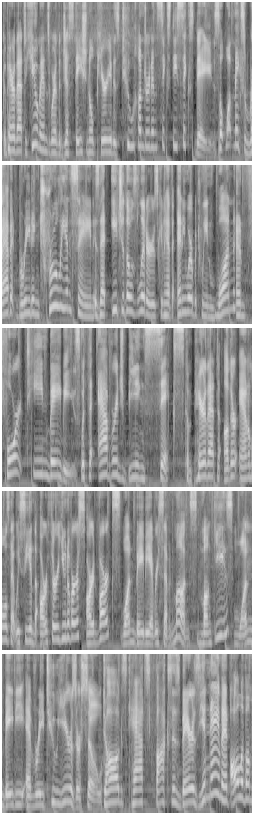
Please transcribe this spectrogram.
Compare that to humans, where the gestational period is 266 days. But what makes rabbit breeding truly insane is that each of those litters can have anywhere between 1 and 14 babies, with the average being 6. Compare that to other animals that we see in the Arthur universe. Aardvarks, one baby every 7 months. Monkeys, one baby every 2 years or so. Dogs, cats, foxes, bears, you name it, all of them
